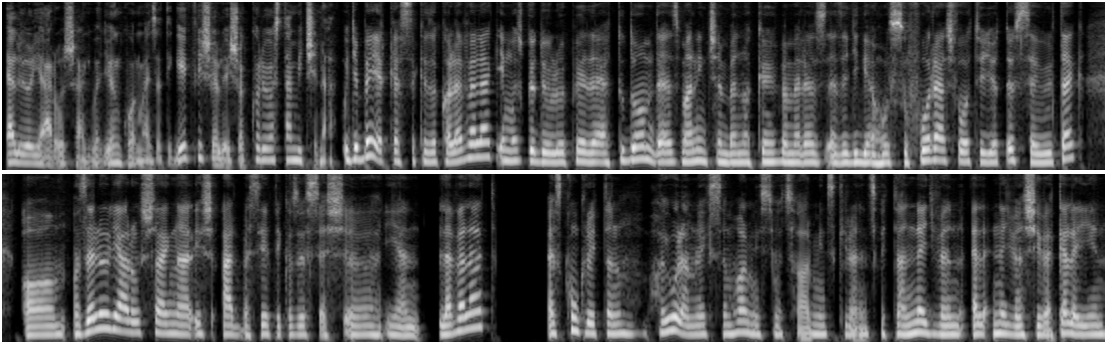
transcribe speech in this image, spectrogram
előjárósági vagy önkormányzati képviselő, és akkor ő aztán mit csinál? Ugye beérkeztek ezek a levelek, én most gödöllő példáját tudom, de ez már nincsen benne a könyvben, mert ez, ez egy igen hosszú forrás volt, hogy ott összeültek a, az előjáróságnál, és átbeszélték az összes uh, ilyen levelet. Ez konkrétan, ha jól emlékszem, 38-39, vagy talán 40, ele, 40-es évek elején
